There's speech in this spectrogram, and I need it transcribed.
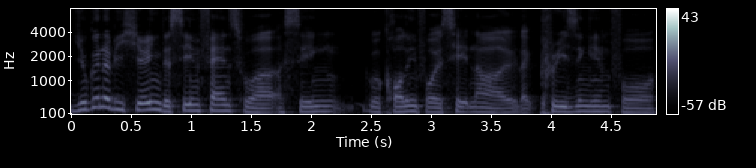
You're gonna be hearing the same fans who are saying, who are calling for his head now, like praising him for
